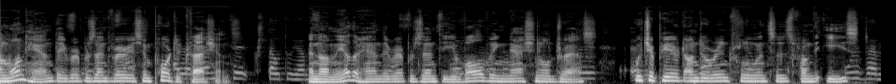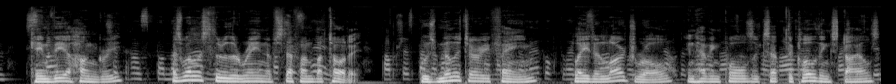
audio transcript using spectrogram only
On one hand, they represent various imported fashions, and on the other hand, they represent the evolving national dress which appeared under influences from the east, came via Hungary, as well as through the reign of Stefan Batory, whose military fame played a large role in having Poles accept the clothing styles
